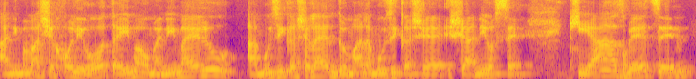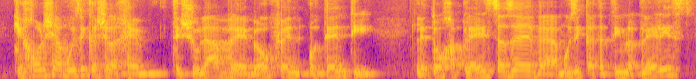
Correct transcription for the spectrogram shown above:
אני ממש יכול לראות האם האומנים האלו, המוזיקה שלהם דומה למוזיקה ש, שאני עושה. כי אז בעצם, ככל שהמוזיקה שלכם תשולב באופן אותנטי לתוך הפלייליסט הזה, והמוזיקה תתאים לפלייליסט,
